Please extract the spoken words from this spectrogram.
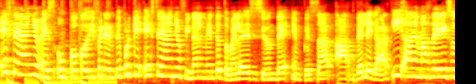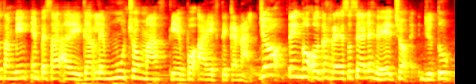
Este año es un poco diferente porque este año finalmente tomé la decisión de empezar a delegar y además de eso también empezar a dedicarle mucho más tiempo a este canal. Yo tengo otras redes sociales, de hecho YouTube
